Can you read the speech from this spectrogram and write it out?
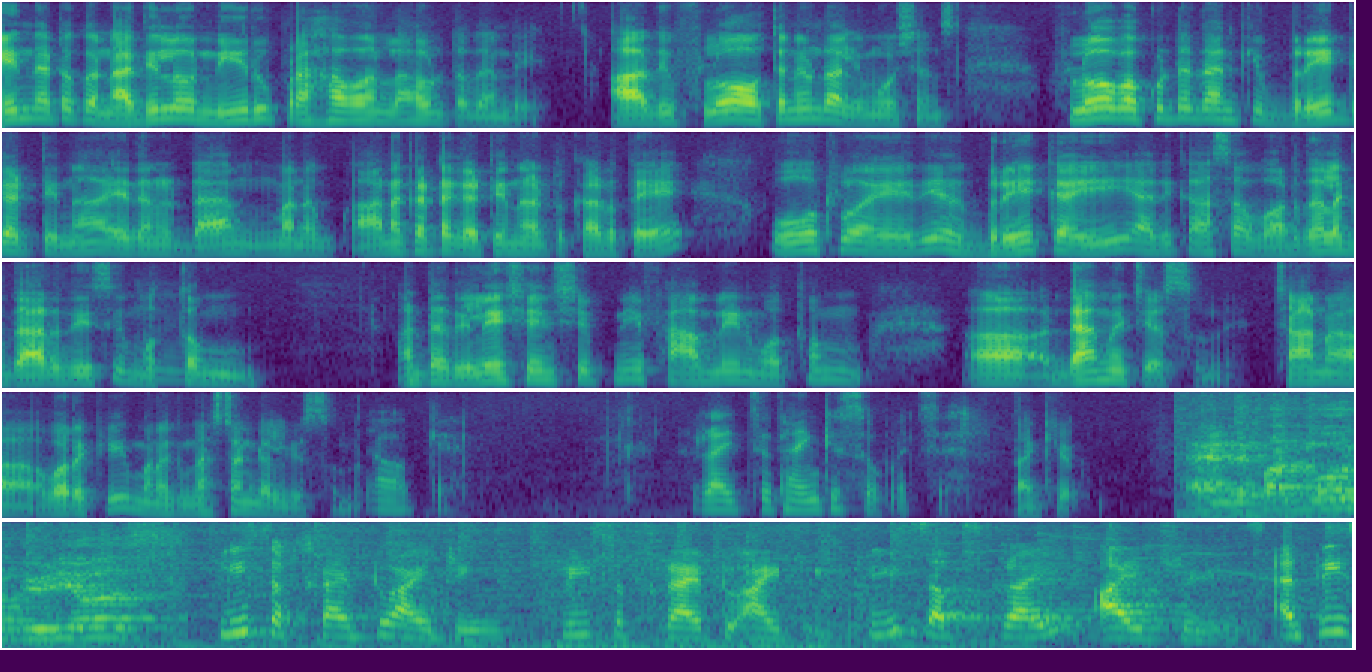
ఏంటంటే ఒక నదిలో నీరు ప్రవాహంలా ఉంటుందండి. అది ఫ్లో అవుతూనే ఉండాలి ఇమోషన్స్ ఫ్లో అవ్వకుంటే దానికి బ్రేక్ కట్టినా ఏదైనా డ్యామ్ మన ఆనకట్ట కట్టినట్టు కడితే ఓవర్ఫ్లో అయ్యేది అది బ్రేక్ అయ్యి అది కాస్త వరదలకు దారితీసి మొత్తం అంటే రిలేషన్షిప్ని ఫ్యామిలీని మొత్తం డ్యామేజ్ చేస్తుంది. చాలా వరకు మనకు నష్టం కలిగిస్తుంది. Okay. Right sir. Thank you so much sir. Thank you. And for more videos, Please subscribe to iDream. Please subscribe to iDream. Please subscribe iDreams. And please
